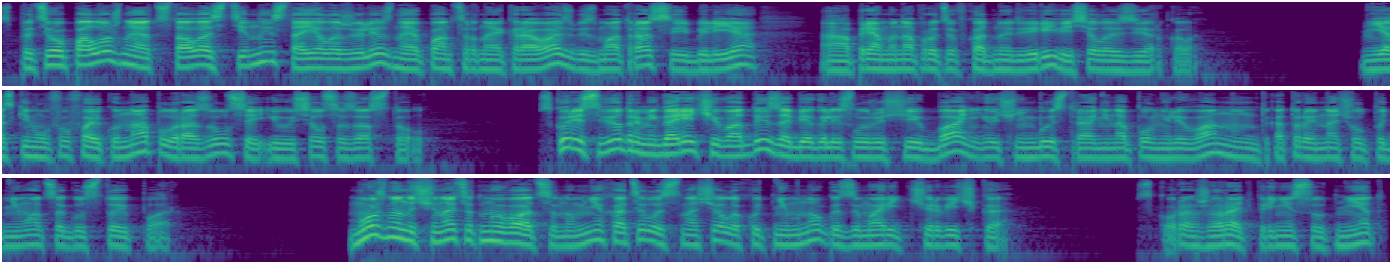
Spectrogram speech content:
С противоположной от стола стены стояла железная панцирная кровать без матраса и белья, а прямо напротив входной двери висело зеркало. Я скинул фуфайку на пол, разулся и уселся за стол. Вскоре с ведрами горячей воды забегали служащие бань, и очень быстро они наполнили ванну, над которой начал подниматься густой пар. Можно начинать отмываться, но мне хотелось сначала хоть немного заморить червячка. Скоро жрать принесут, нет?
